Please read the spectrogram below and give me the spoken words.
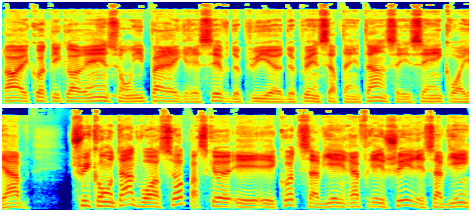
Ah, écoute, les Coréens sont hyper agressifs depuis, euh, depuis un certain temps. C'est c'est incroyable. Je suis content de voir ça parce que, écoute, ça vient rafraîchir et ça vient,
